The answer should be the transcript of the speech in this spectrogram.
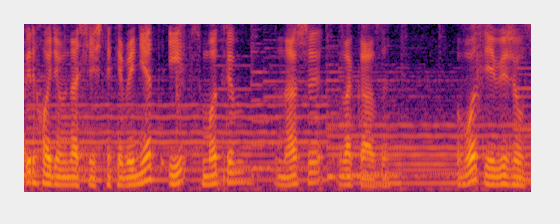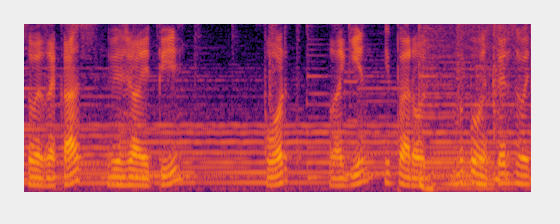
Переходим в наш личный кабинет и смотрим наши заказы. Вот я вижу свой заказ, вижу IP, порт, логин и пароль. Мы будем использовать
